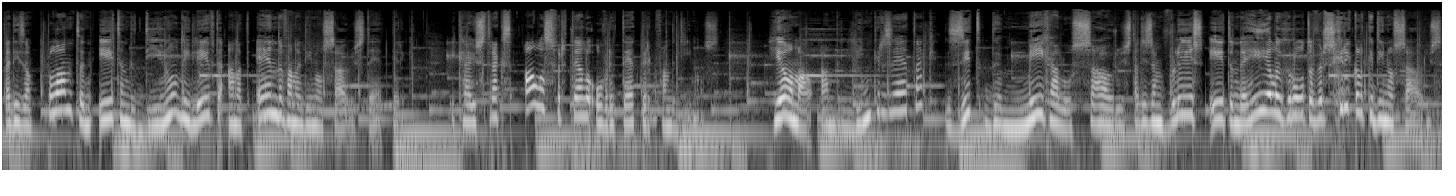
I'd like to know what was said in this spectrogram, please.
Dat is een plantenetende dino die leefde aan het einde van het dinosaurustijdperk. Ik ga u straks alles vertellen over het tijdperk van de dino's. Helemaal aan de linkerzijtak zit de Megalosaurus. Dat is een vleesetende, hele grote, verschrikkelijke dinosaurus.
